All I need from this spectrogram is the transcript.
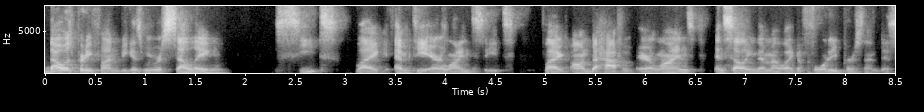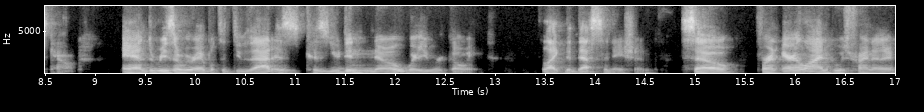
that was pretty fun because we were selling seats like empty airline seats like on behalf of airlines and selling them at like a 40% discount. And the reason we were able to do that is because you didn't know where you were going like the destination. So for an airline who was trying to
